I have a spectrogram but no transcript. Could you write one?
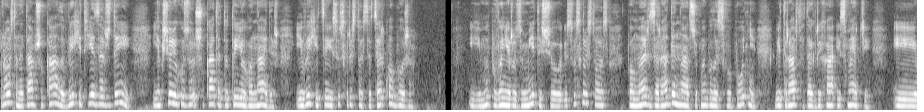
просто не там шукали. Вихід є завжди. Якщо його шукати, то ти його знайдеш. І вихід це Ісус Христос, це церква Божа. І ми повинні розуміти, що Ісус Христос помер заради нас, щоб ми були свободні від рабства та гріха і смерті. І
